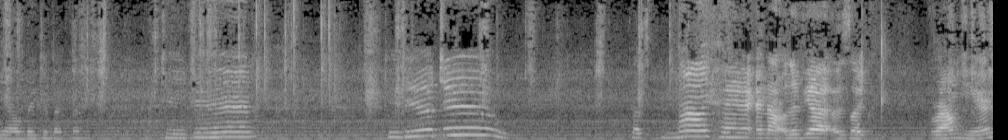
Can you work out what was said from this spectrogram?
Yeah, I'll make it like that. Do do do do do. That's my hair, and now Olivia is like brown here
